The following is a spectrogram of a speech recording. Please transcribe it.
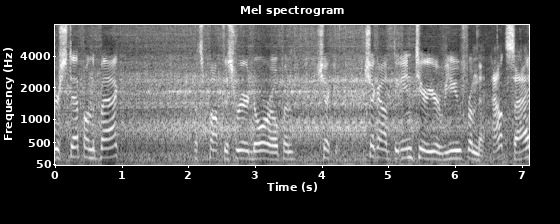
Rear step on the back. Let's pop this rear door open. Check, check out the interior view from the outside.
